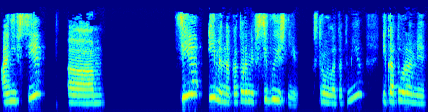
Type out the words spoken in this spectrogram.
они все э, те именно, которыми Всевышний строил этот мир и которыми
